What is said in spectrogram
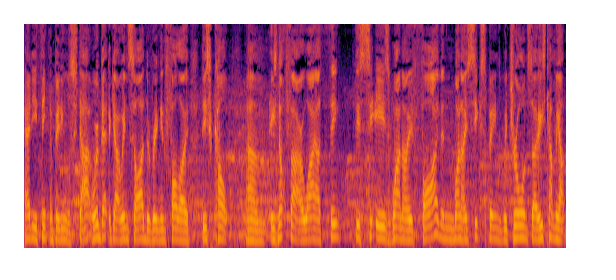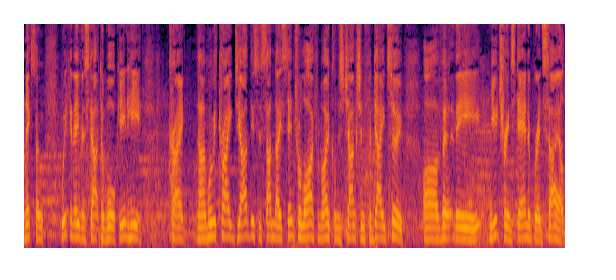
How do you think the bidding will start? We're about to go inside the ring and follow this colt. Um, he's not far away. I think this is 105 and 106 been withdrawn, so he's coming up next. So we can even start to walk in here. Craig. Um, we're with Craig Judd. This is Sunday Central live from Oaklands Junction for day two of uh, the Nutrien Standardbred sale.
